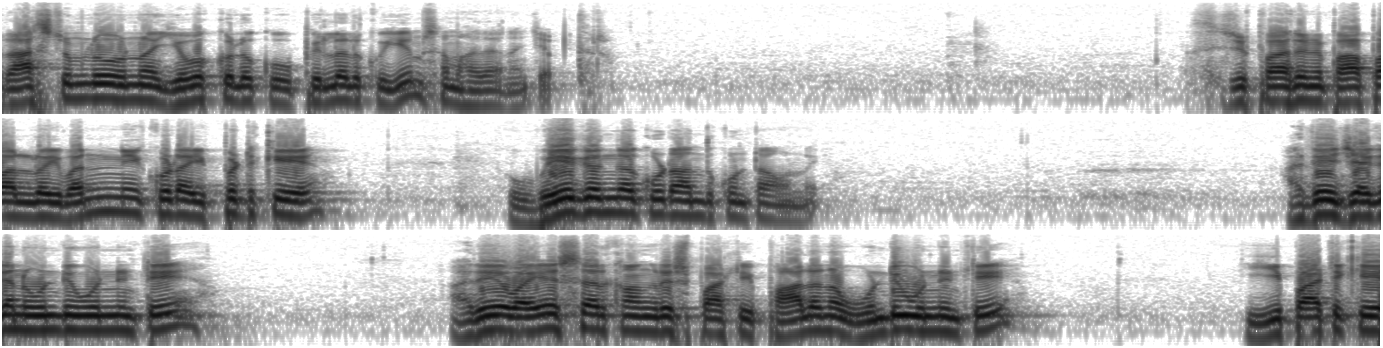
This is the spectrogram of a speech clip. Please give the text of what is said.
రాష్ట్రంలో ఉన్న యువకులకు పిల్లలకు ఏం సమాధానం చెప్తారు? శిశుపాలన పాపాల్లో ఇవన్నీ కూడా ఇప్పటికే వేగంగా కూడా అందుకుంటా ఉన్నాయి. అదే జగన్ ఉండి ఉండింటే అదే వైఎస్ఆర్ కాంగ్రెస్ పార్టీ పాలన ఉండి ఉండింటే ఈ పాటికే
